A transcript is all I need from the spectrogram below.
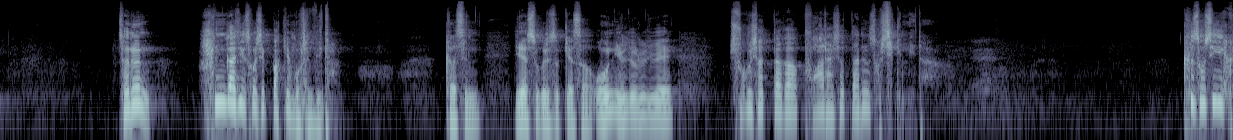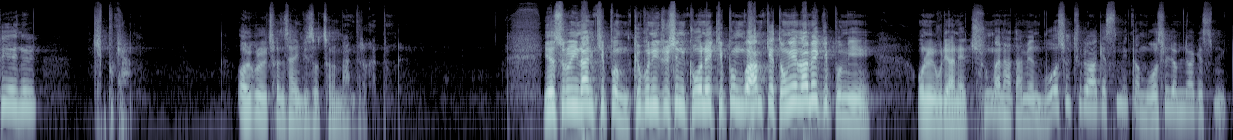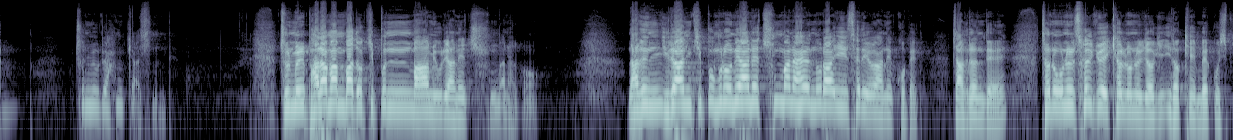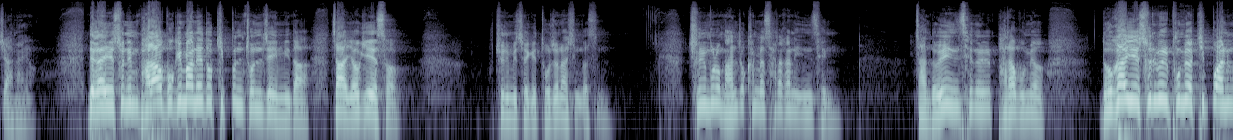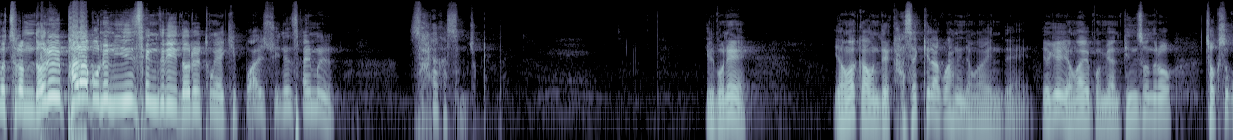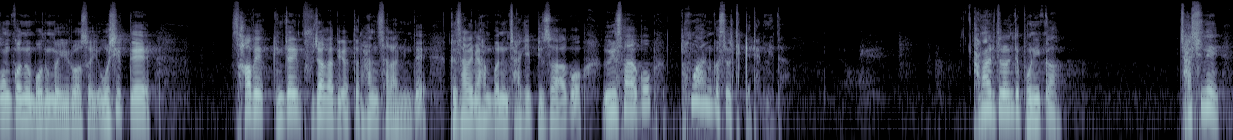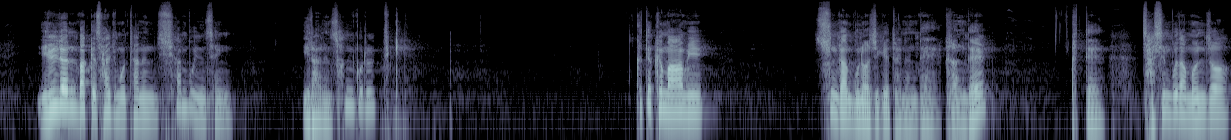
저는 한 가지 소식밖에 모릅니다. 그것은 예수 그리스도께서 온 인류를 위해 죽으셨다가 부활하셨다는 소식입니다. 그 소식이 그 여인을 기쁘게 합니다. 얼굴을 천사의 미소처럼 만들어갔던 거 예수로 인한 기쁨, 그분이 주신 구원의 기쁨과 함께 동행함의 기쁨이 오늘 우리 안에 충만하다면 무엇을 두려워하겠습니까? 무엇을 염려하겠습니까? 주님이 우리와 함께 하시는데. 주님을 바라만 봐도 기쁜 마음이 우리 안에 충만하고 나는 이러한 기쁨으로 내 안에 충만하노라 이 세례요 안의 고백. 자, 그런데 저는 오늘 설교의 결론을 여기 이렇게 맺고 싶지 않아요. 내가 예수님 바라보기만 해도 기쁜 존재입니다. 자, 여기에서 주님이 저에게 도전하신 것은 주님으로 만족하며 살아가는 인생. 자, 너의 인생을 바라보며 너가 예수님을 보며 기뻐하는 것처럼 너를 바라보는 인생들이 너를 통해 기뻐할 수 있는 삶을 살아갔으면 좋겠다. 일본의 영화 가운데 가세키라고 하는 영화가 있는데 여기에 영화에 보면 빈손으로 적수공권을 모든 걸 이루어서 50대 사업에 굉장히 부자가 되었던 한 사람인데 그 사람이 한 번은 자기 비서하고 의사하고 통화하는 것을 듣게 됩니다. 가만히 들었는데 보니까 자신이 1년밖에 살지 못하는 시한부 인생이라는 선고를 듣게 돼요. 그때 그 마음이 순간 무너지게 되는데 그런데 그때 자신보다 먼저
